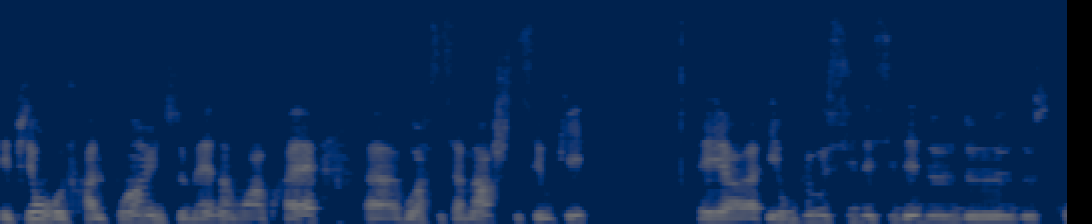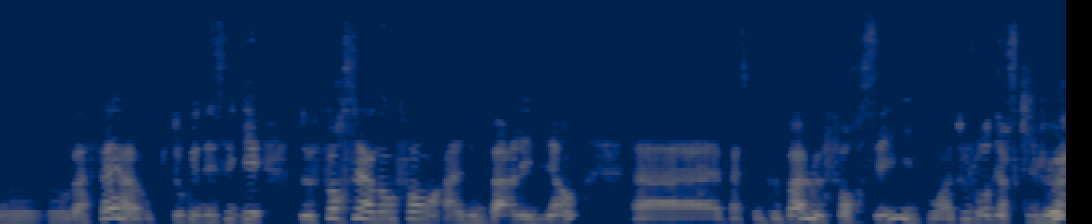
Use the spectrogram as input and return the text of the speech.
Et puis on refera le point une semaine un mois après voir si ça marche si c'est ok Et, on peut aussi décider de, ce qu'on va faire, plutôt que d'essayer de forcer un enfant à nous parler bien, parce qu'on ne peut pas le forcer, il pourra toujours dire ce qu'il veut,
